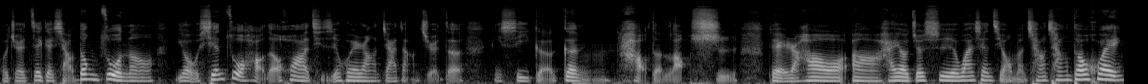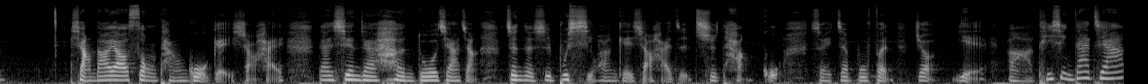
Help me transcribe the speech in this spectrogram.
我觉得这个小动作呢，有先做好的话，其实会让家长觉得你是一个更好的老师。对，然后啊，还有就是万圣节，我们常常都会。想到要送糖果给小孩，但现在很多家长真的是不喜欢给小孩子吃糖果，所以这部分就也啊提醒大家，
